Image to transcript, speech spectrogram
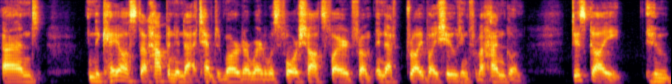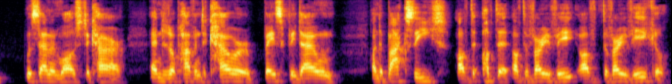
and in the chaos that happened in that attempted murder, where there was four shots fired from in that drive-by shooting from a handgun, this guy who was selling Walsh the car ended up having to cower basically down on the back seat of the of the of the very ve- of the very vehicle,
